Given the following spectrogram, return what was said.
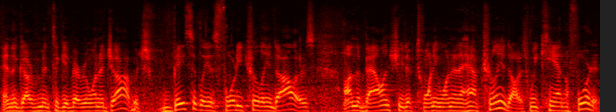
and the government to give everyone a job, which basically is $40 trillion on the balance sheet of $21.5 trillion. We can't afford it.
